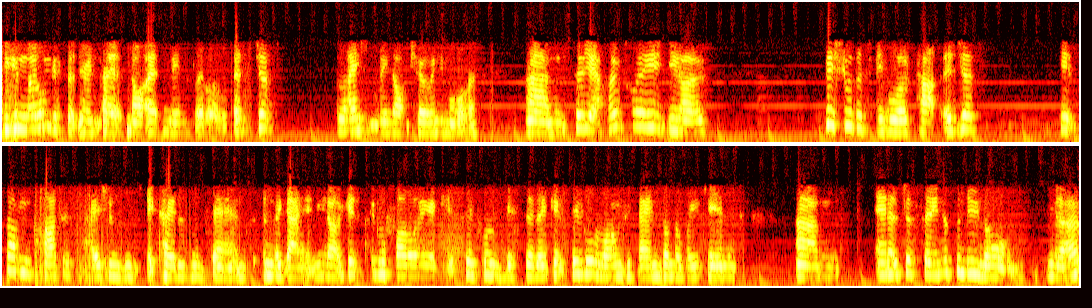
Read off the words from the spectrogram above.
you can no longer sit there and say it's not at men's level. It's just blatantly not true anymore. Um, so yeah, hopefully, you know, especially with this FIFA World Cup, it just gets some participation from spectators and fans in the game. You know, it gets people following, it gets people invested, it gets people along to games on the weekend. Um, and it's just seen as the new norm. You know,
